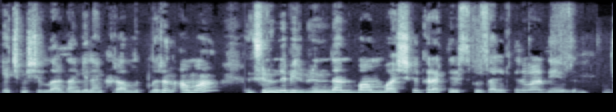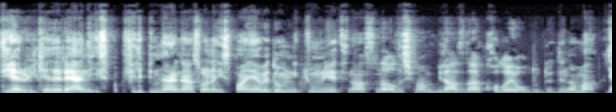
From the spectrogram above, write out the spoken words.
geçmiş yıllardan gelen krallıkların ama üçünün de birbirinden bambaşka karakteristik özellikleri var diyebilirim. Diğer ülke ülkelere yani İsp- Filipinler'den sonra İspanya ve Dominik Cumhuriyeti'ne aslında alışmam biraz daha kolay oldu dedin ama yani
